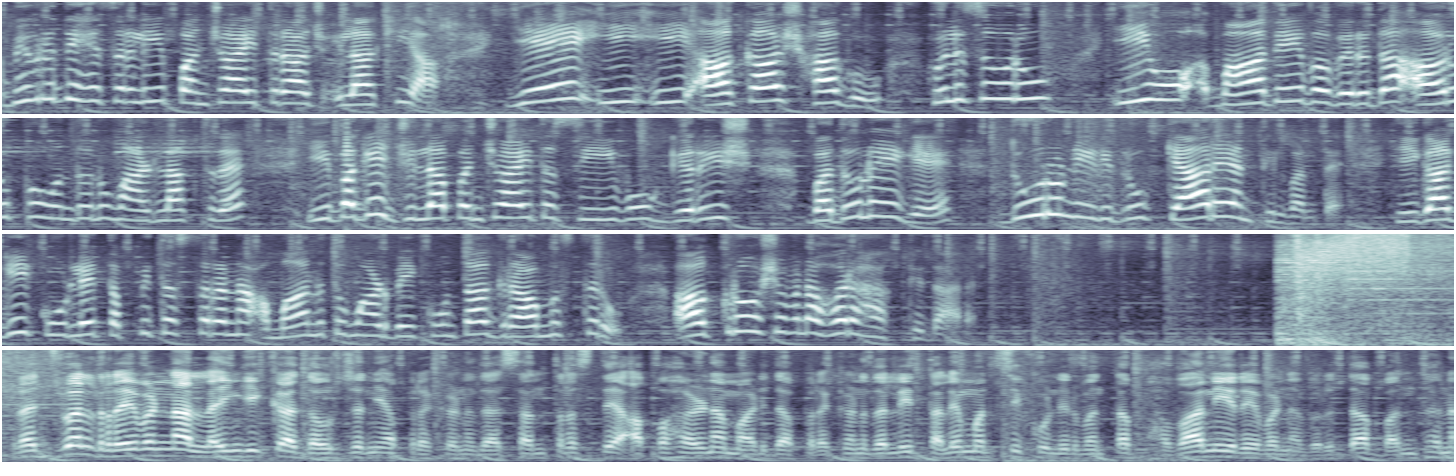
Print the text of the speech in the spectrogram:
ಅಭಿವೃದ್ಧಿ ಹೆಸರಲ್ಲಿ ಪಂಚಾಯತ್ ರಾಜ್ ಇಲಾಖೆಯ ಎಇಇ ಆಕಾಶ್ ಹಾಗೂ ಹುಲಸೂರು ಇಒ ಮಹಾದೇವ ವಿರುದ್ಧ ಆರೋಪವೊಂದನ್ನು ಮಾಡಲಾಗ್ತದೆ. ಈ ಬಗ್ಗೆ ಜಿಲ್ಲಾ ಪಂಚಾಯತ್ ಸಿಇಒ ಗಿರೀಶ್ ಬದೋಲೆಗೆ ದೂರು ನೀಡಿದ್ರು ಕ್ಯಾರೆ ಅಂತಿಲ್ವಂತೆ. ಹೀಗಾಗಿ ಕೂಡಲೇ ತಪ್ಪಿತಸ್ಥರನ್ನ ಅಮಾನತು ಮಾಡಬೇಕು ಅಂತ ಗ್ರಾಮಸ್ಥರು ಆಕ್ರೋಶವನ್ನು ಹೊರಹಾಕ್ತಿದ್ದಾರೆ. ಪ್ರಜ್ವಲ್ ರೇವಣ್ಣ ಲೈಂಗಿಕ ದೌರ್ಜನ್ಯ ಪ್ರಕರಣದ ಸಂತ್ರಸ್ತೆ ಅಪಹರಣ ಮಾಡಿದ ಪ್ರಕರಣದಲ್ಲಿ ತಲೆಮರೆಸಿಕೊಂಡಿರುವಂಥ ಭವಾನಿ ರೇವಣ್ಣ ವಿರುದ್ಧ ಬಂಧನ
